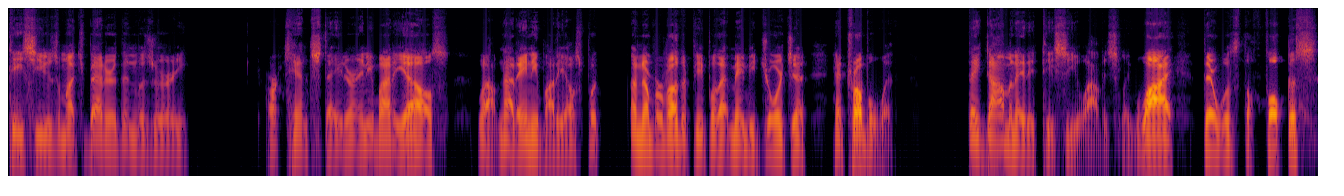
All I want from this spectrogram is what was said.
TCU is much better than Missouri or Kent State or anybody else. Well, not anybody else, but a number of other people that maybe Georgia had trouble with. They dominated TCU, obviously. Why? There was the focus,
